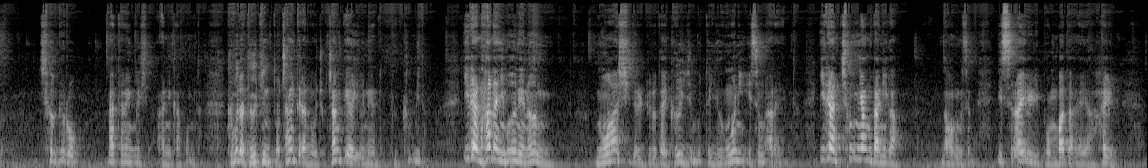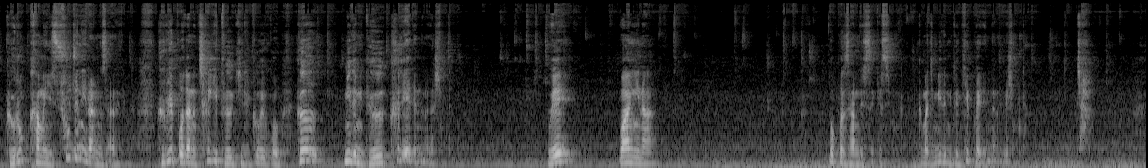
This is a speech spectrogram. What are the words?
척으로 나타낸 것이 아닐까 봅니다. 그보다 더 긴 또 장대가 노죠. 장대의 은혜는 더 큽니다. 이러한 하나님 은혜는 노아 시대를 비롯하여 그 이전부터 영원히 있음을 알아야 됩니다. 이러한 청량 단위가 나오는 것은 이스라엘이 본받아야 할 거룩함의 수준이라는 것을 알아야 됩니다. 규빗보다는 척이 더 길 거고 그 믿음이 더 커져야 된다는 것입니다. 왜 왕이나 높은 사람들이 썼겠습니까? 그만큼 믿음이 더 깊어야 된다는 것입니다. 자,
